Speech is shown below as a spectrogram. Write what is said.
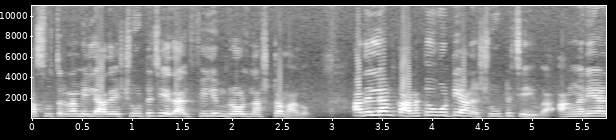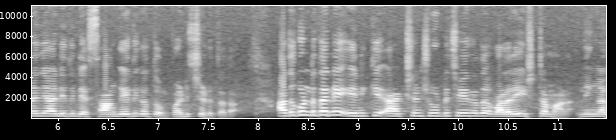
ആസൂത്രണമില്ലാതെ ഷൂട്ട് ചെയ്താൽ ഫിലിം റോൾ നഷ്ടമാകും. അതെല്ലാം കണക്ക് കൂട്ടിയാണ് ഷൂട്ട് ചെയ്യുക. അങ്ങനെയാണ് ഞാൻ ഇതിന്റെ സാങ്കേതികത്വം പഠിച്ചെടുത്തത്. അതുകൊണ്ട് തന്നെ എനിക്ക് ആക്ഷൻ ഷൂട്ട് ചെയ്യുന്നത് വളരെ ഇഷ്ടമാണ്. നിങ്ങൾ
